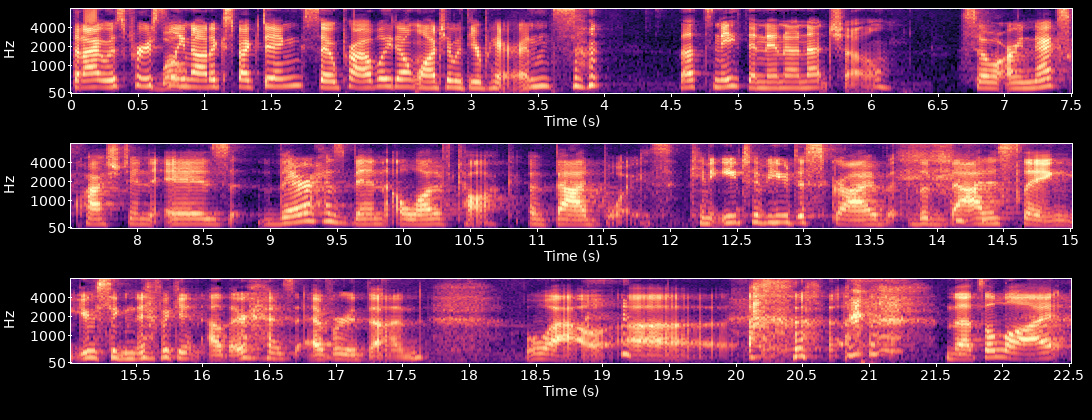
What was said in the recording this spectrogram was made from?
that I was personally Whoa. not expecting, so probably don't watch it with your parents. That's Nathan in a nutshell. So, our next question is There has been a lot of talk of bad boys. Can each of you describe the baddest thing your significant other has ever done? Wow. Uh, that's a lot.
